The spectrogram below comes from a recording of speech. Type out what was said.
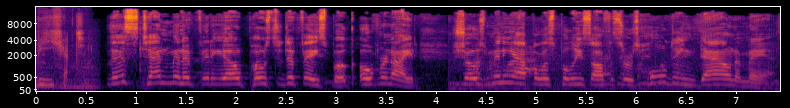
dýchať. This 10-minute video posted to Facebook overnight shows Minneapolis police officers holding down a man.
